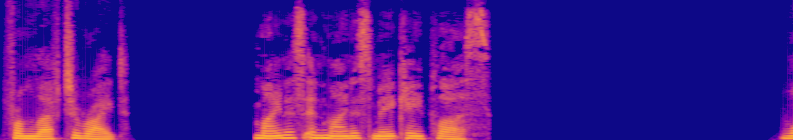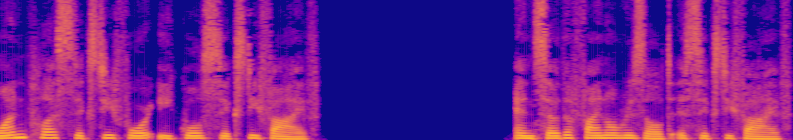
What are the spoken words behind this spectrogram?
from left to right. Minus and minus make a plus. 1 plus 64 equals 65. And so the final result is 65.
